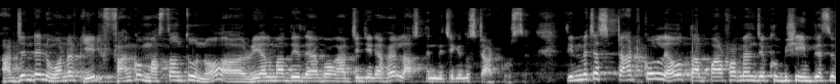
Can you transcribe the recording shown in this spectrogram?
Argentine wonder kid Franco Mastantuono Real Madrid এবং আর্জেন্টিনা হয়ে লাস্ট তিন ম্যাচে কিন্তু স্টার্ট করছে। তিন ম্যাচে স্টার্ট করলেও তার পারফরমেন্স যে খুব বেশি ইমপ্রেসিভ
